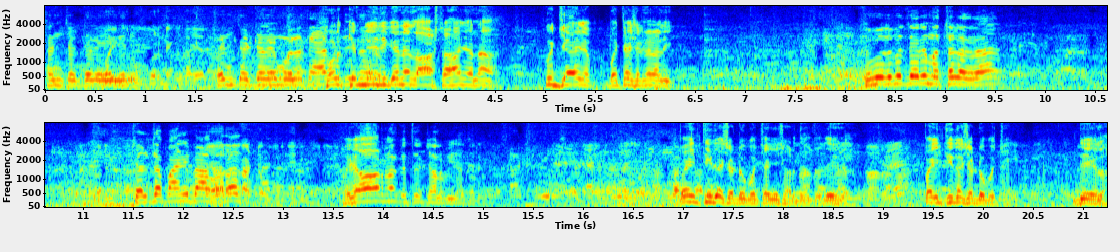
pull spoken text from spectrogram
ਥਨ ਚੜ ਗਏ ਮੇਰੇ। ਉੱਪਰ ਨਿਕਲਾ ਯਾਰ। ਥਨ ਚੜ ਗਏ ਮੋਲ ਤੇ ਹੁਣ ਕਿੰਨੇ ਦੀ ਕਹਿੰਦਾ ਲਾਸਟ ਆ ਜਾਣਾ। ਕੋਈ ਜਾਇਜ਼ ਬੱਚਾ ਛੱਡਣ ਵਾਲੀ। ਸੁਬਹ ਸੁਬਹ ਤੇਰੇ ਮੱਥੇ ਲੱਗ ਰਹਾ। ਚਲਦਾ ਪਾਣੀ ਪਾਗ ਹੋ ਰਹਾ ਹਜ਼ਾਰ ਨਾ ਕਿਤੇ ਚੱਲ ਵੀ ਆ ਚੱਲ ਗਿਆ 35 ਦਾ ਛੱਡੋ ਬੱਚਾ ਜੇ ਛੱਡ ਦੇ ਤਾਂ ਦੇਖ ਲੈ। 35 ਦਾ ਛੱਡੋ ਬੱਚਾ। ਦੇਖ ਲੈ।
